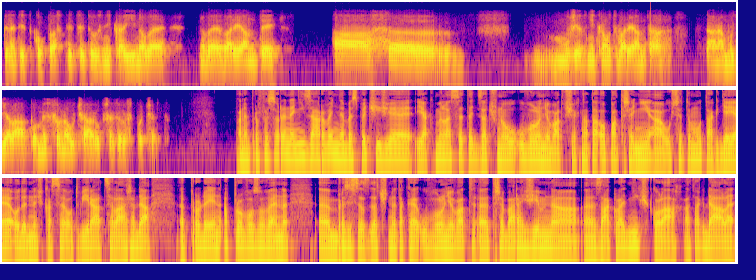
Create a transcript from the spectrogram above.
genetickou plasticitu, vznikají nové, nové varianty a může vzniknout varianta, která nám udělá pomyslnou čáru přes rozpočet. Pane profesore, není zároveň nebezpečí, že jakmile se teď začnou uvolňovat všechna ta opatření a už se tomu tak děje, od dneška se otvírá celá řada eh, prodejen a provozoven, eh, brzy se začne také uvolňovat eh, třeba režim na základních školách a tak dále,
